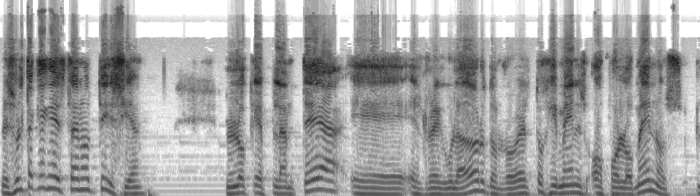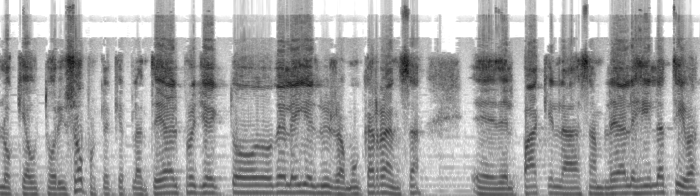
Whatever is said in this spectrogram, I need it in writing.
Resulta que en esta noticia lo que plantea eh, el regulador, don Roberto Jiménez, o por lo menos lo que autorizó, porque el que plantea el proyecto de ley es Luis Ramón Carranza, eh, del PAC en la Asamblea Legislativa,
